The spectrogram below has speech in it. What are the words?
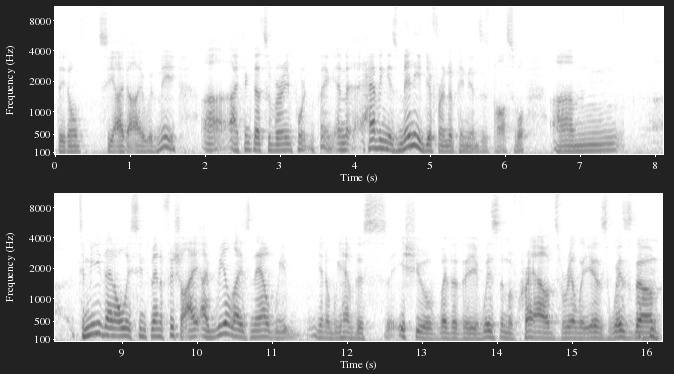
they don't see eye to eye with me, uh, I think that's a very important thing. And having as many different opinions as possible um, to me, that always seems beneficial. I, I, realize now we, you know, we have this issue of whether the wisdom of crowds really is wisdom,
